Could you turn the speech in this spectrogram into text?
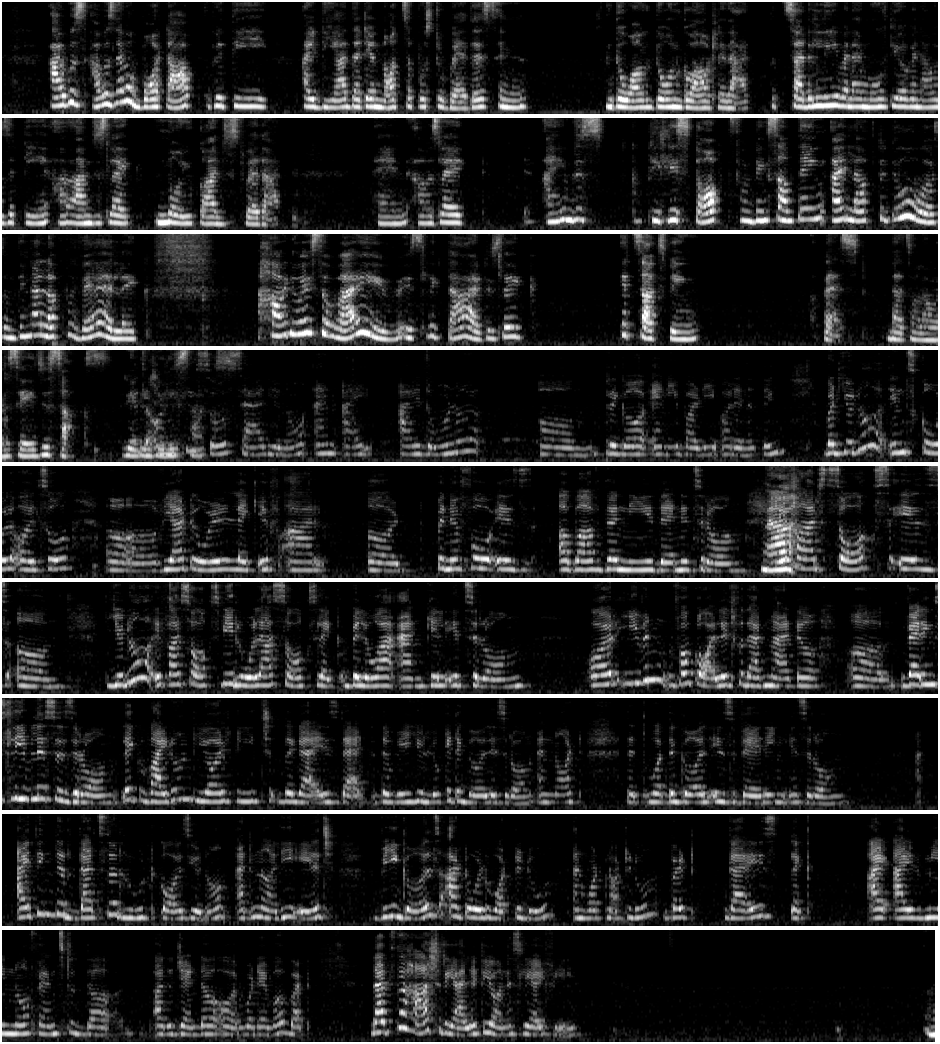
i was i was never brought up with the idea that you're not supposed to wear this and don't don't go out like that but suddenly when i moved here when i was a teen i'm just like no you can't just wear that and i was like i am just completely stopped from doing something i love to do or something i love to wear like how do I survive? It's like that. It's like it sucks being oppressed. That's all I want to say. It just sucks. Really, it's really sucks. so sad, you know. And I I don't wanna um, trigger anybody or anything, but you know, in school also, uh, we are told like if our uh, pinafore is above the knee, then it's wrong. If Ah, our socks is um, you know, if our socks we roll our socks like below our ankle, it's wrong. Or even for college for that matter um wearing sleeveless is wrong. Like why don't y'all teach the guys that the way you look at a girl is wrong and not that what the girl is wearing is wrong? I think that that's the root cause you know. At an early age we girls are told what to do and what not to do but guys like i i mean no offense to the other gender or whatever but that's the harsh reality honestly i feel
